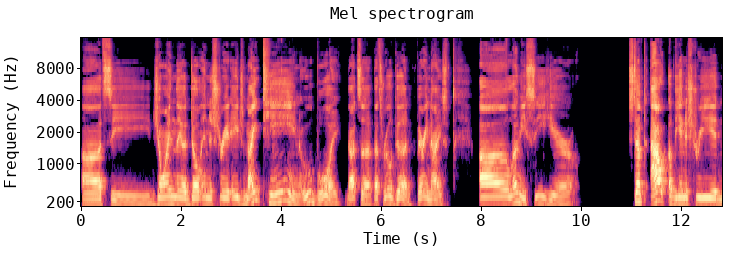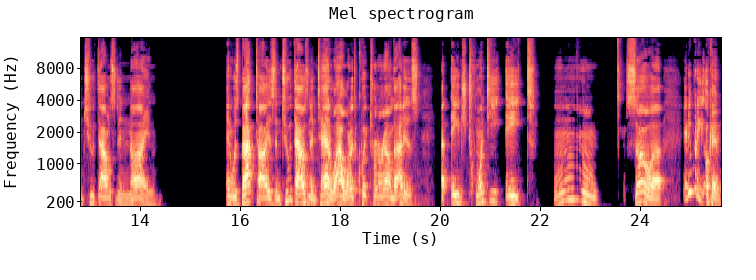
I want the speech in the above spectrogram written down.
Uh, let's see. Joined the adult industry at age 19. Ooh boy, that's a that's real good. Very nice. Uh, let me see here. Stepped out of the industry in 2009 and was baptized in 2010. Wow, what a quick turnaround that is at age 28. Mm. So, uh, anybody, okay,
